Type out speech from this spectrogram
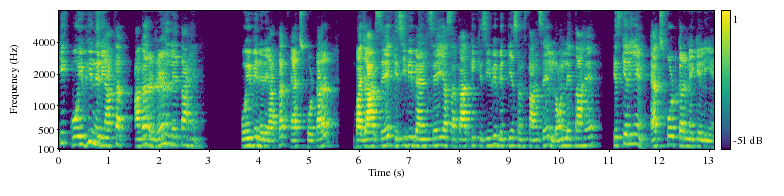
कि कोई भी निर्यातक अगर ऋण लेता है कोई भी निर्यातक एक्सपोर्टर बाज़ार से, किसी भी बैंक से या सरकार की किसी भी वित्तीय संस्थान से लोन लेता है। किसके लिए? एक्सपोर्ट करने के लिए।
